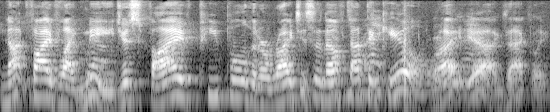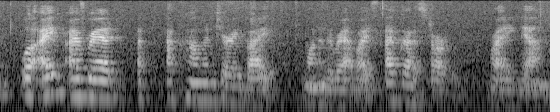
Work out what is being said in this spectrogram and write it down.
Not five like me, Yeah. just five people that are righteous enough That's not to kill, right? right. Yeah, exactly. Well, I, I read a, a commentary by one of the rabbis. I've got to start writing down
